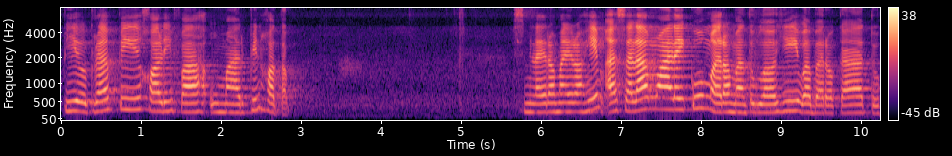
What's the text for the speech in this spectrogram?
Biografi Khalifah Umar bin Khattab. Bismillahirrahmanirrahim. Assalamualaikum warahmatullahi wabarakatuh.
